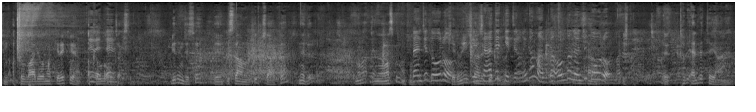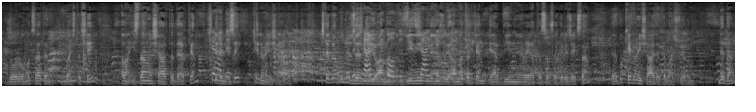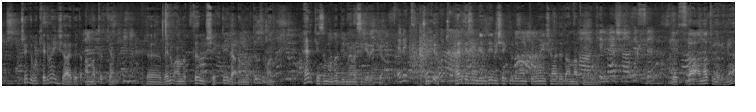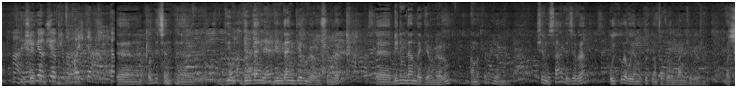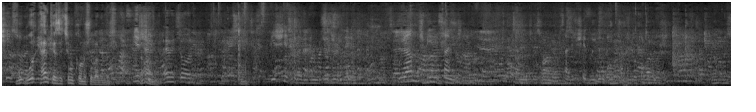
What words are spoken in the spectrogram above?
Şimdi akıl vali olmak gerekiyor ya. Akıllı Evet, evet. olacaksın. Birincisi e, İslam'ın ilk şartı nedir? Namaz, namaz kılmak mı? Bence doğru. Kelime-i şehadet şehadet getirmek ama ondan önce doğru olmak. İşte, e, tabii elbette yani. Doğru olmak zaten başta şey. Ama İslam'ın şartı derken Şehadet. birincisi kelime-i şehadet. İşte ben bunun Burada da üzerine siz Dini mevzuyu anlatırken eğer dini veya tasavvufa gireceksen e, bu kelime-i şehadete başlıyorum. Neden? Çünkü bu kelime-i şehadeti anlatırken e, benim anlattığım şekliyle anlattığım zaman herkesin bunu bilmemesi gerekiyor. Evet. Çünkü evet, o çok herkesin bildiği bir şekilde ben kelime-i şehadeti anlatmıyorum. Aa, kelime-i şehadetse Yok, daha anlatmıyorum ya. Bir şey yok yok yok. Başka bir şey. Ee, onun için e, din, dinden, dinden girmiyorum şimdi. Ee, bilimden de girmiyorum. Anlatabiliyor muyum? Şimdi sadece ben uyku ve uyanıklık metaforundan giriyorum. Bak bu, bu herkes için konuşulabilir. Bir şey, Evet doğru. bir şey sorabilirim, özür dilerim. Uyanmış bir insan için. Şey sormuyorum, sadece bir şey duydum da.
